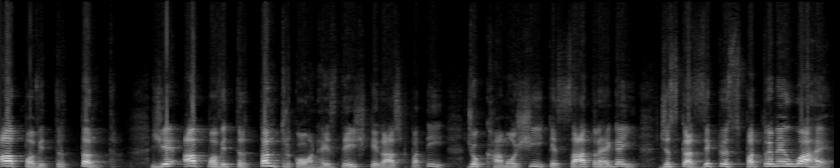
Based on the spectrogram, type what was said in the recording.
अपवित्र तंत्र। यह अपवित्र तंत्र कौन है इस देश के राष्ट्रपति जो खामोशी के साथ रह गई, जिसका ज़िक्र इस पत्र में हुआ है?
